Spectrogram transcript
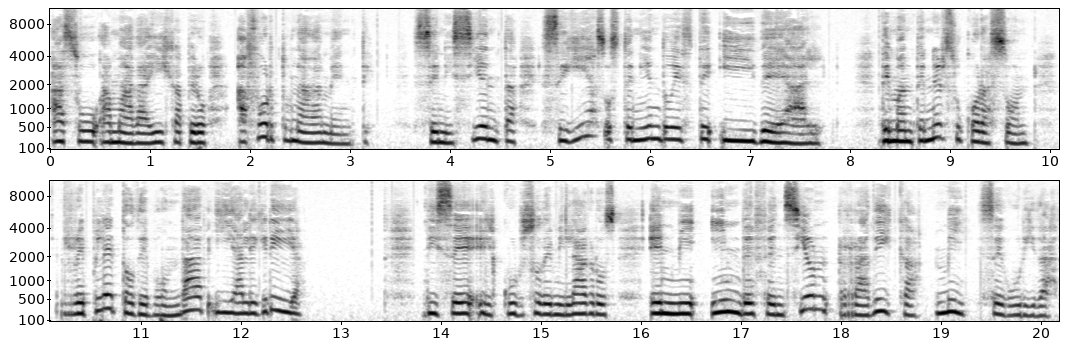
a su amada hija, pero afortunadamente Cenicienta seguía sosteniendo este ideal de mantener su corazón repleto de bondad y alegría. Dice el curso de milagros, en mi indefensión radica mi seguridad.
